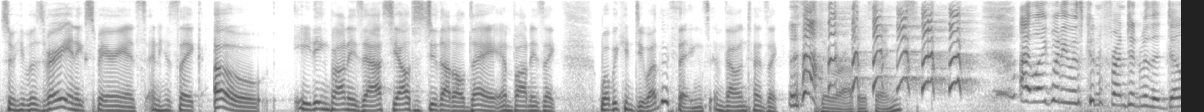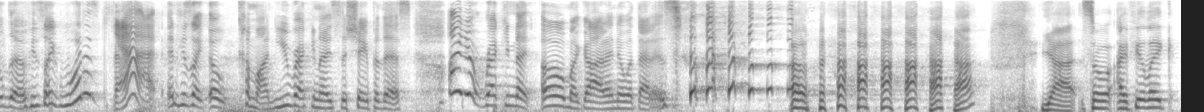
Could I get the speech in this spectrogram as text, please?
so he was very inexperienced and he's like oh eating Bonnie's ass. Yeah, I'll just do that all day. And Bonnie's like, well, we can do other things. And Valentine's like, there are other things. I like when he was confronted with a dildo. He's like, "What is that?" And he's like, "Oh, come on, you recognize the shape of this? I don't recognize. Oh my god, I know what that is." Oh. yeah. So I feel like,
